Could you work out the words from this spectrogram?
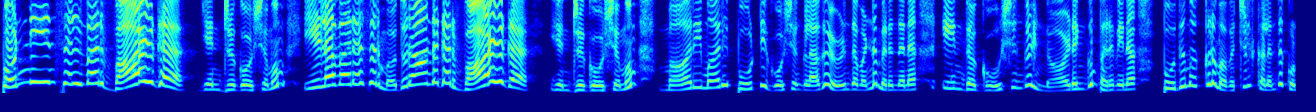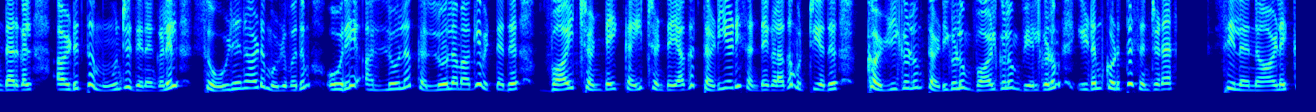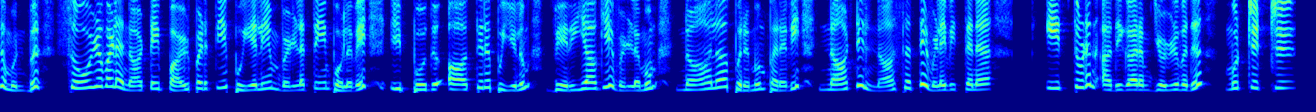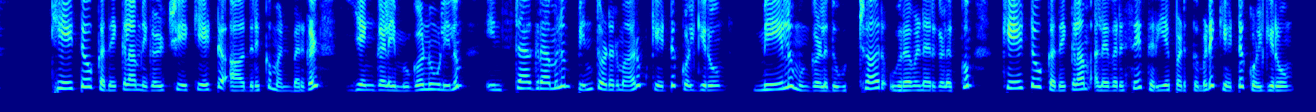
பொன்னியின் செல்வர் வாழ்க என்ற கோஷமும் இளவரசர் மதுராந்தகர் வாழ்க என்ற கோஷமும் மாறி மாறி போட்டி கோஷங்களாக எழுந்த வண்ணம் இருந்தன. இந்த கோஷங்கள் நாடெங்கும் பரவின. பொதுமக்களும் அவற்றில் கலந்து கொண்டார்கள். அடுத்த மூன்று தினங்களில் சோழ நாடு முழுவதும் ஒரே அல்லோல கல்லோலமாகி விட்டது. வாய்ச்சண்டை கை சண்டையாக தடியடி சண்டைகளாக முற்றியது. கழிகளும் தடிகளும் வாள்களும் வேல்களும் இடம் கொடுத்து சென்றன. சில நாளைக்கு முன்பு சோழவள நாட்டை பாழ்படுத்திய புயலையும் வெள்ளத்தையும் போலவே இப்போது ஆத்திர புயலும் வெறியாகிய வெள்ளமும் நாலாபுறமும் பரவி நாட்டில் நாசத்தை விளைவித்தன. இத்துடன் அதிகாரம் எழுவது முற்றிற்று. கேட்டோ கதைக்கலாம் நிகழ்ச்சியை கேட்டு ஆதரிக்கும் அன்பர்கள் எங்களை முகநூலிலும் இன்ஸ்டாகிராமிலும் பின்தொடருமாறும் கேட்டுக்கொள்கிறோம். மேலும் உங்களது உற்றார் உறவினர்களுக்கும் கேட்டோ கதைக்கலாம் அலைவரிசை தெரியப்படுத்தும்படி கேட்டுக்கொள்கிறோம்.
